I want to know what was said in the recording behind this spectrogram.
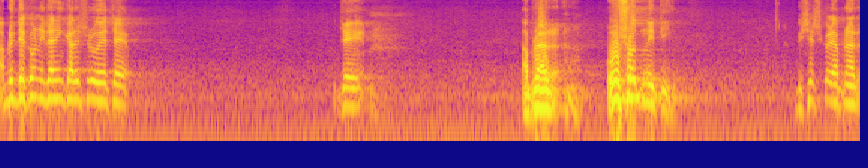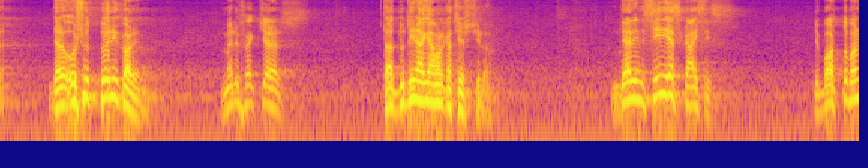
আপনি দেখুন, ইদানিংকালে শুরু হয়েছে যে আপনার ঔষধ নীতি, বিশেষ করে আপনার যারা ওষুধ তৈরি করেন, ম্যানুফ্যাকচারার্স, তার দুদিন আগে আমার কাছে এসেছিল। They are in serious crisis যে বর্তমান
